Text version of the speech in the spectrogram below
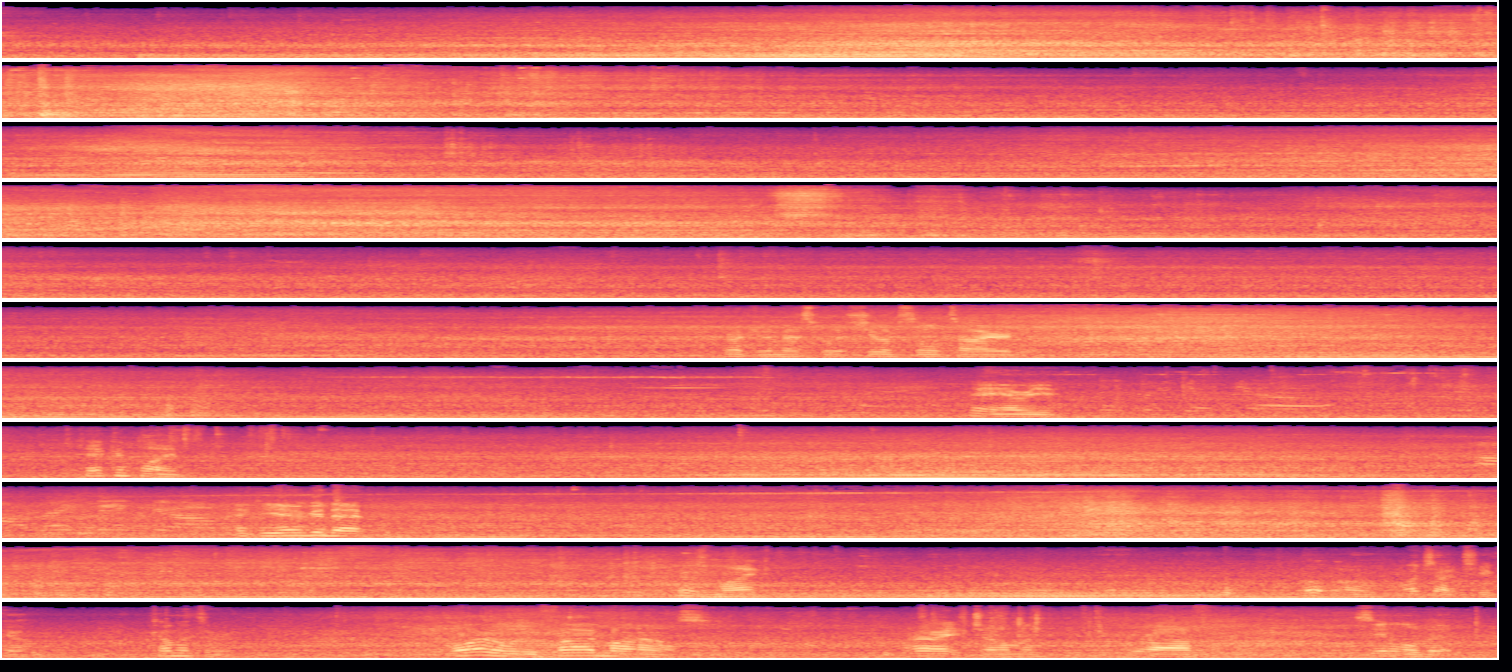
I'm not gonna mess with her. She looks a little tired. Hey, how are you? Pretty good, yeah. Can't complain. All right, thank you. Thank you. Have a good day. There's Mike. Uh oh. Watch out, Chico. Coming through. Waterloo, five miles. Alright, gentlemen. We're off. See you in a little bit.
